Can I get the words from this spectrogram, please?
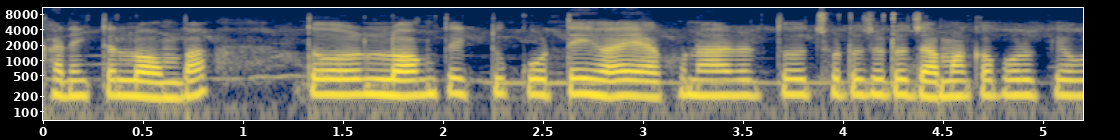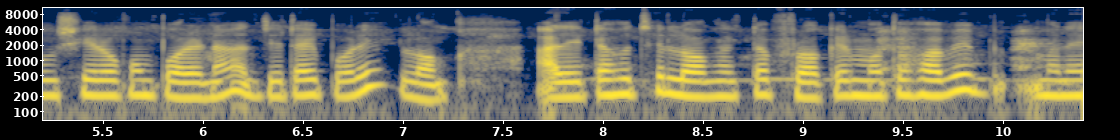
খানিকটা লম্বা তো লং তো একটু করতেই হয়। এখন আর তো ছোট ছোট জামা কাপড় কেউ সেরকম পরে না, যেটাই পরে লং আর এটা হচ্ছে লং একটা ফ্রকের মতো হবে মানে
